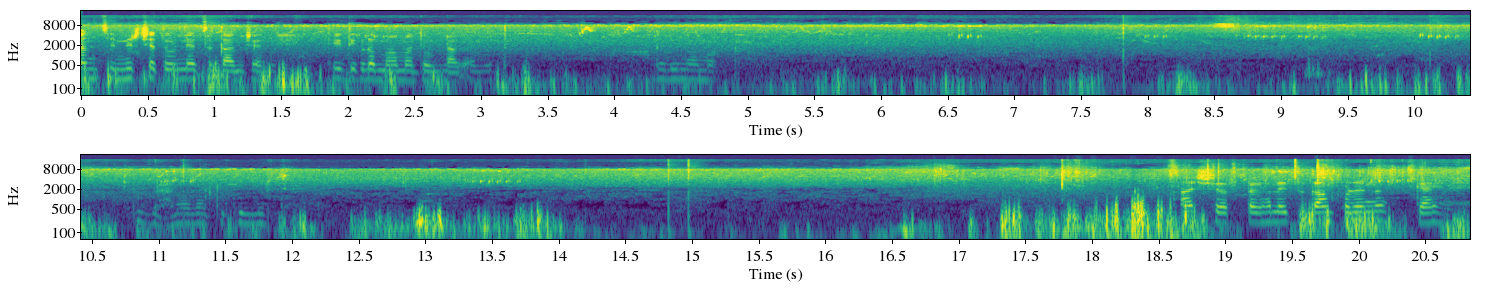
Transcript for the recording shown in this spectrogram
आमचं मिरच्या तोडण्याचं काम चालू आहे. ते तिकडं मामा तोड लागायला होतं मामा ते झाडाला किती मिरच्या आहे. आज शर्ट घालायचं काम पडेल ना? काय? नाही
